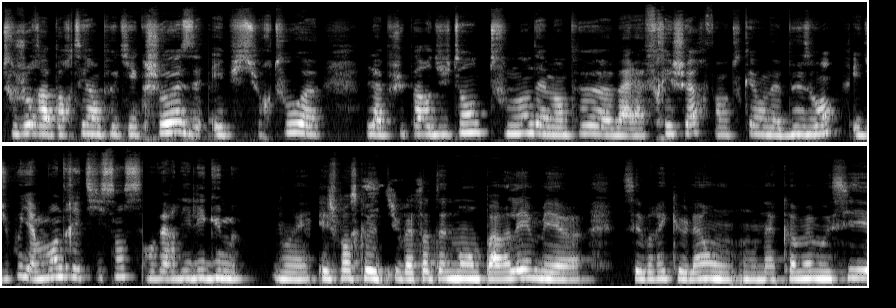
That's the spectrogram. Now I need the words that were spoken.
toujours apporter un peu quelque chose. Et puis surtout euh, la plupart du temps, tout le monde aime un peu euh, bah, la fraîcheur. Enfin, en tout cas, on a besoin. Et du coup, il y a moins de réticence envers les légumes. Ouais, et je pense que tu vas certainement en parler, mais euh, c'est vrai que là, on, a quand même aussi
